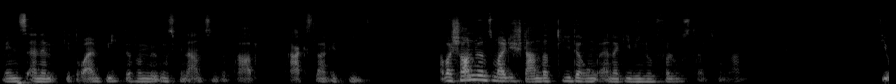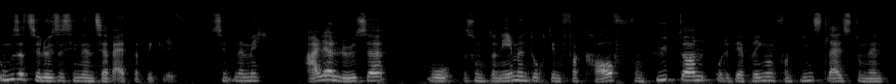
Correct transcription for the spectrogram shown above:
wenn es einem getreuen Bild der Vermögensfinanz- und Ertragslage dient. Aber schauen wir uns mal die Standardgliederung einer Gewinn- und Verlustrechnung an. Die Umsatzerlöse sind ein sehr weiter Begriff, sind nämlich alle Erlöse, wo das Unternehmen durch den Verkauf von Gütern oder die Erbringung von Dienstleistungen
